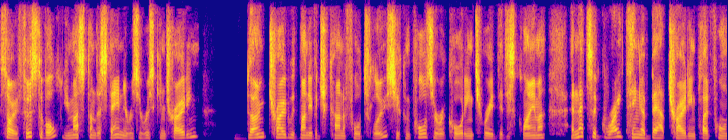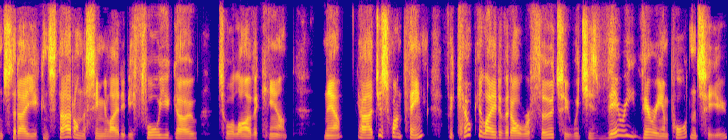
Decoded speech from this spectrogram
So first of all, you must understand there is a risk in trading. Don't trade with money that you can't afford to lose. You can pause the recording to read the disclaimer. And that's a great thing about trading platforms today. You can start on the simulator before you go to a live account. Now, uh, just one thing, the calculator that I'll refer to, which is very, very important to you,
